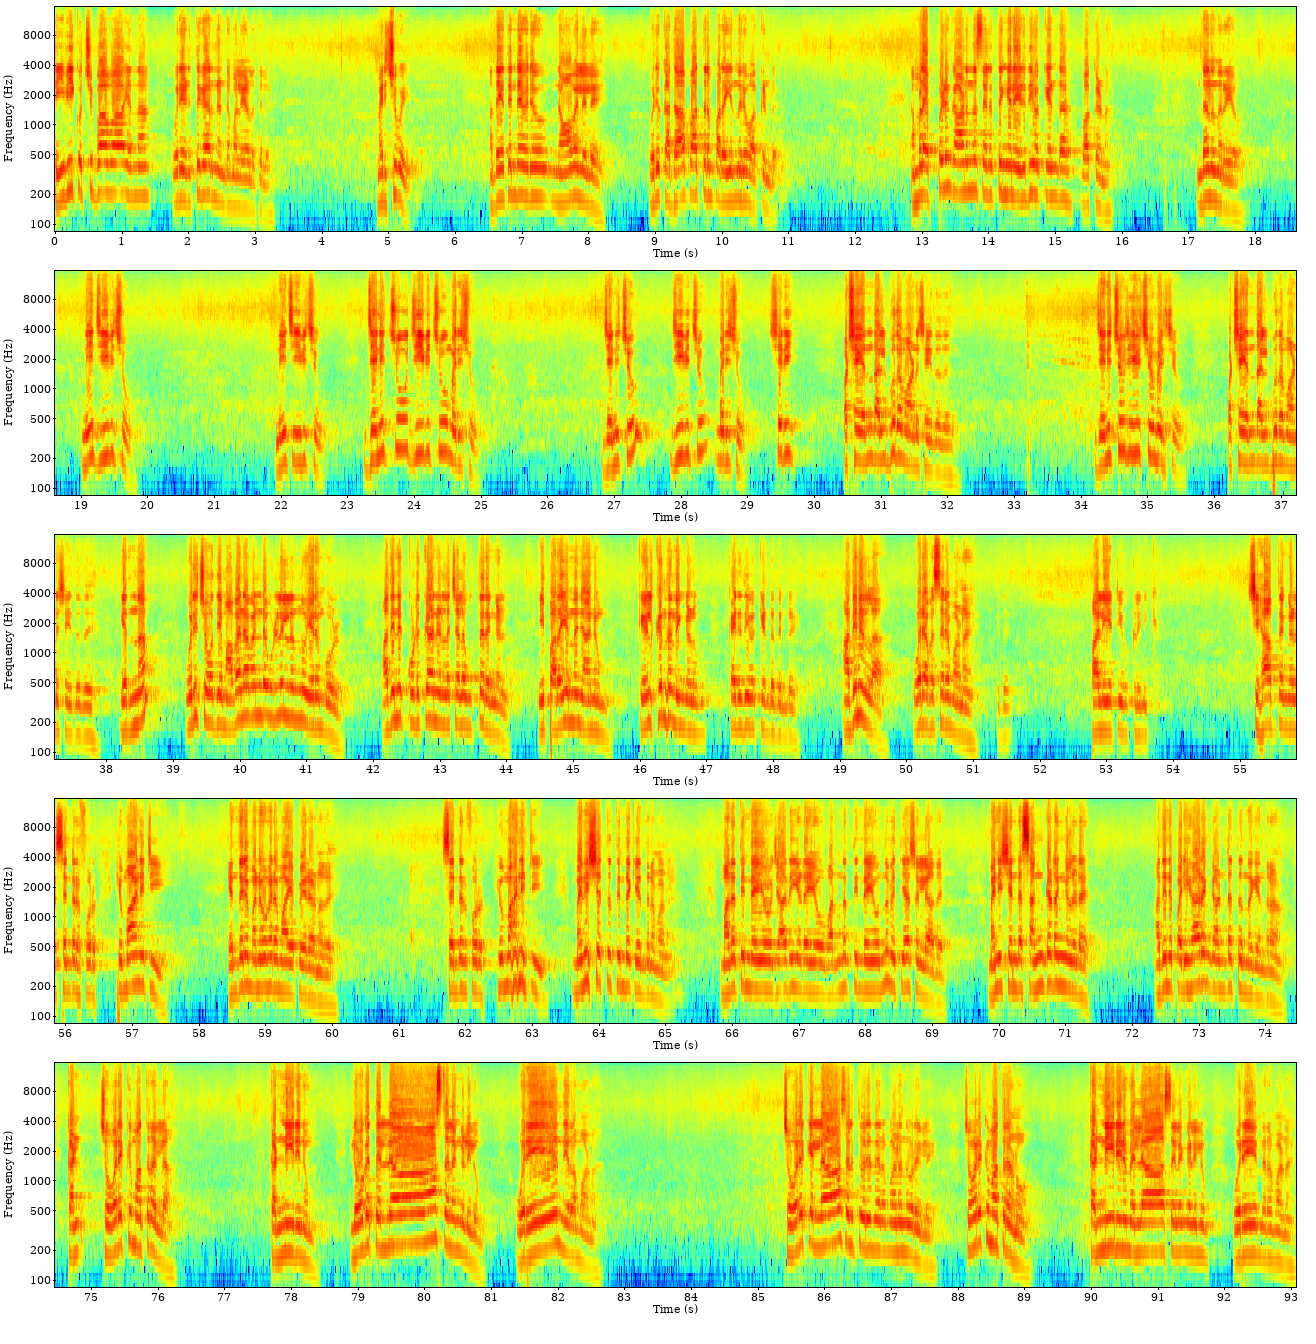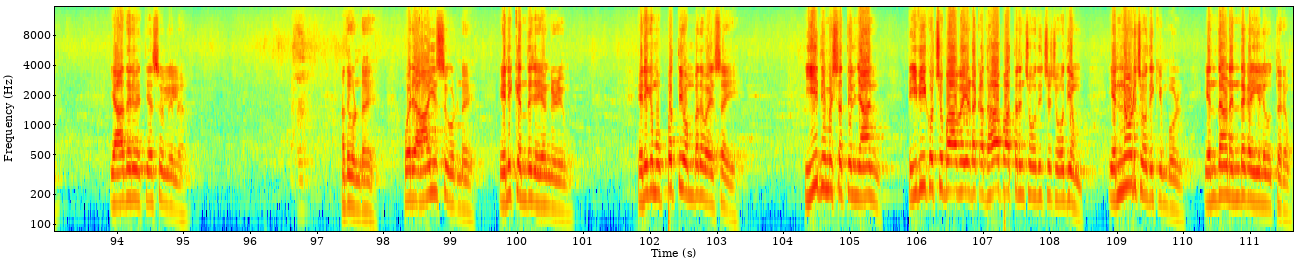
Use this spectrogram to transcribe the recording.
T V Kochubava എന്ന ഒരു എഴുത്തുകാരനുണ്ട് മലയാളത്തിൽ മരിച്ചുപോയി. അദ്ദേഹത്തിന്റെ ഒരു നോവലിൽ ഒരു കഥാപാത്രം പറയുന്നൊരു വാക്കുണ്ട്. നമ്മൾ എപ്പോഴും കാണുന്ന സ്ഥലത്ത് ഇങ്ങനെ എഴുതി വെക്കേണ്ട വാക്കാണ്. എന്താണെന്നറിയോ? നീ ജീവിച്ചു. നീ ജീവിച്ചു. ജനിച്ചു ജീവിച്ചു മരിച്ചു. ജനിച്ചു ജീവിച്ചു മരിച്ചു. ശരി. പക്ഷെ എന്ത് അത്ഭുതമാണ് ചെയ്തത്? ജനിച്ചു ജീവിച്ചു മരിച്ചു. പക്ഷെ എന്ത് അത്ഭുതമാണ് ചെയ്തത്? എന്ന ഒരു ചോദ്യം അവനവന്റെ ഉള്ളിൽ നിന്ന് ഉയരുമ്പോൾ അതിന് കൊടുക്കാനുള്ള ചില ഉത്തരങ്ങൾ ഈ പറയുന്ന ഞാനും കേൾക്കുന്ന നിങ്ങളും കരുതി വെക്കേണ്ടതുണ്ട്. അതിനുള്ള ഒരവസരമാണ് ഇത്. Palliative clinic Shihab Thangal centre for humanity എന്തൊരു മനോഹരമായ പേരാണത്. സെന്റർ ഫോർ ഹ്യൂമാനിറ്റി മനുഷ്യത്വത്തിന്റെ കേന്ദ്രമാണ്. മതത്തിന്റെയോ ജാതിയുടെയോ വർണത്തിന്റെയോ ഒന്നും വ്യത്യാസമില്ലാതെ മനുഷ്യന്റെ സങ്കടങ്ങളുടെ അതിന് പരിഹാരം കണ്ടെത്തുന്ന കേന്ദ്രമാണ്. കൺ ചോരയ്ക്ക് മാത്രമല്ല കണ്ണീരിനും ലോകത്തെല്ലാ സ്ഥലങ്ങളിലും ഒരേ നിറമാണ്. ചോരയ്ക്ക് എല്ലാ സ്ഥലത്തും ഒരേ നിറമാണെന്ന് പറയില്ലേ? ചോരയ്ക്ക് മാത്രമാണോ? കണ്ണീരിനും എല്ലാ സ്ഥലങ്ങളിലും ഒരേ നിറമാണ്. യാതൊരു വ്യത്യാസമില്ലല്ലോ അതുകൊണ്ട് ഒരായുസ് കൊണ്ട് എനിക്കെന്ത് ചെയ്യാൻ കഴിയും? എനിക്ക് മുപ്പത്തി ഒമ്പത് വയസ്സായി. ഈ നിമിഷത്തിൽ ഞാൻ ടി വി കൊച്ചുബാവയുടെ കഥാപാത്രം ചോദിച്ച ചോദ്യം എന്നോട് ചോദിക്കുമ്പോൾ എന്താണ് എന്റെ കയ്യിലെ ഉത്തരം?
